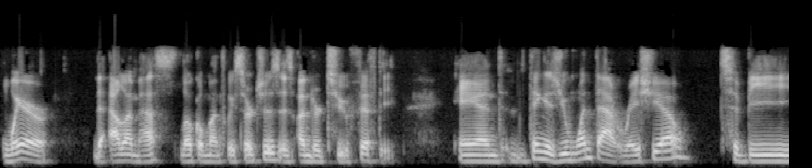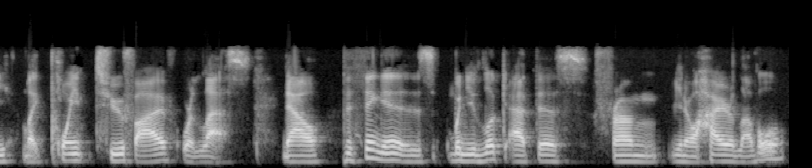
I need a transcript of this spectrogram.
where the LMS, local monthly searches, is under 250. And the thing is, you want that ratio to be like 0.25 or less. Now, the thing is, when you look at this from, you know, a higher level,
